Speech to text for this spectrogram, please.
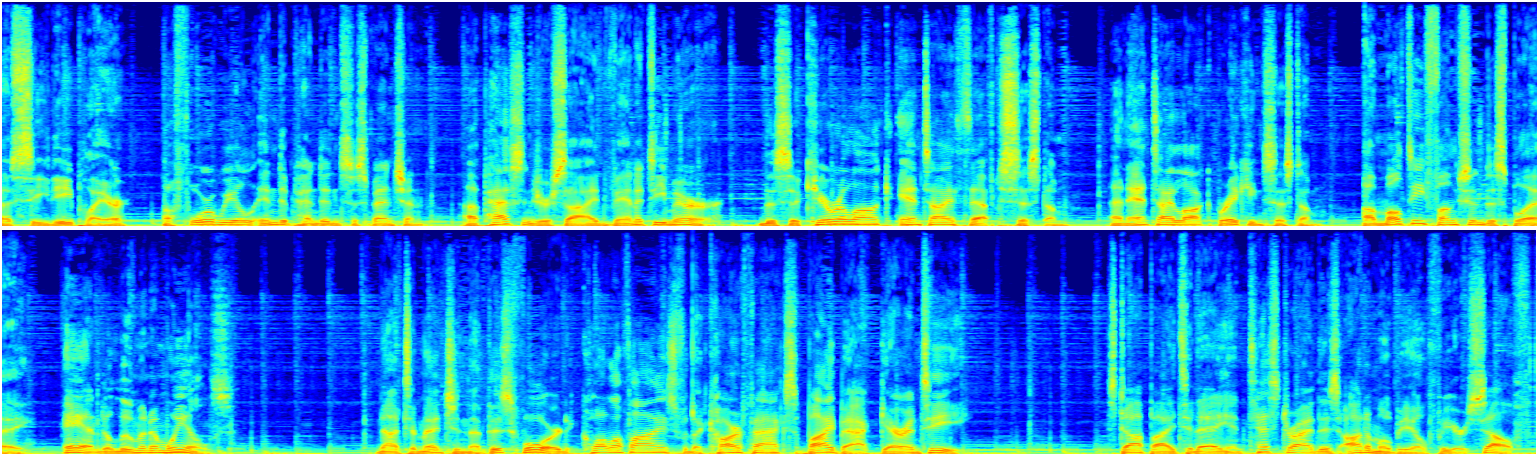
a CD player, a four-wheel independent suspension, a passenger side vanity mirror, the Securilock anti-theft system, an anti-lock braking system, a multi-function display, and aluminum wheels. Not to mention that this Ford qualifies for the Carfax buyback guarantee. Stop by today and test drive this automobile for yourself.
